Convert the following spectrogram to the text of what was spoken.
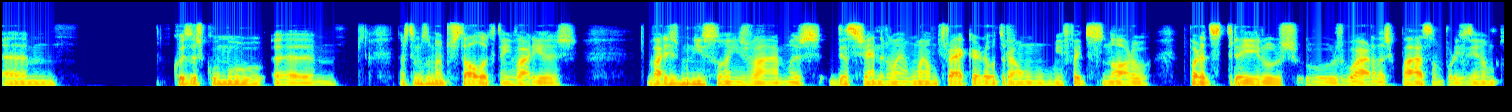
Um, coisas como nós temos uma pistola que tem várias várias munições, vá, mas desse género, não é? Um é um tracker, outro é um efeito sonoro para distrair os, os guardas que passam, por exemplo.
